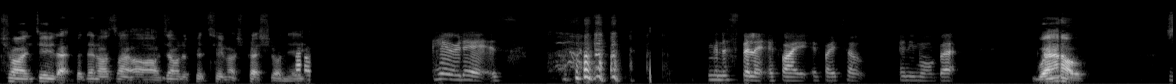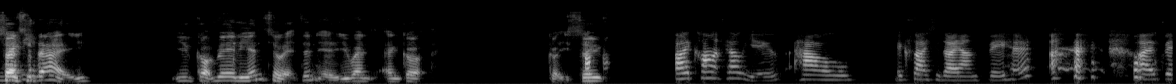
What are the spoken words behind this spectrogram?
try and do that, but then I was like, oh, I don't want to put too much pressure on you. Here it is. I'm gonna spill it if I if I tell anymore, but wow. So today, you got really into it, didn't you? You went and got got your soup. I can't tell you how excited I am to be here. I've been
